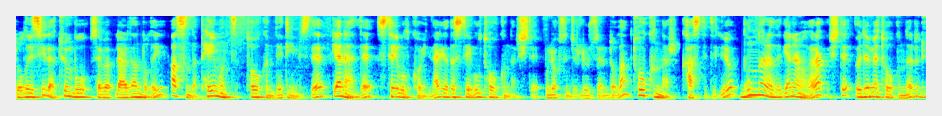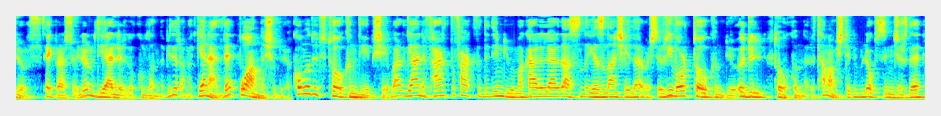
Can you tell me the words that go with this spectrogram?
Dolayısıyla tüm bu sebeplerden dolayı aslında payment token dediğimizde genelde stable coin'ler ya da stable token'lar işte blok zincirleri üzerinde olan token'lar kastediliyor. Bunlara da genel olarak işte ödeme token'ları diyoruz. Tekrar söylüyorum diğerleri de kullanılabilir ama genelde bu anlaşılıyor. Commodity token diye bir şey var. Yani farklı farklı dediğim gibi makalelerde aslında yazılan şeyler var. İşte reward token diyor. Ödül token'ları. Tamam işte bir blok zincirde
